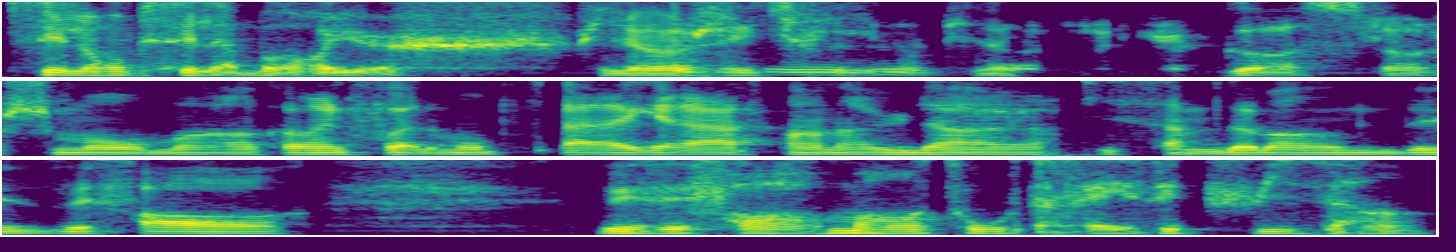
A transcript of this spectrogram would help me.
c'est long, puis c'est laborieux. Puis là, j'écris, hmm. puis là, je, gosse. Là, je, mon, encore une fois, mon petit paragraphe pendant une heure, puis ça me demande des efforts, des efforts mentaux très épuisants.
